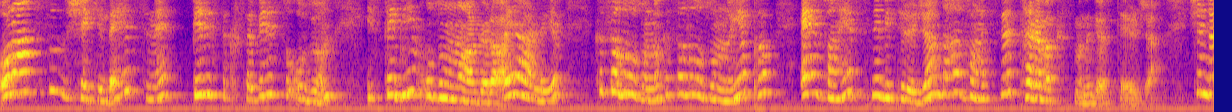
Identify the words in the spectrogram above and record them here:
orantısız bir şekilde hepsini birisi kısa birisi uzun istediğim uzunluğa göre ayarlayıp kısalı uzunlu kısalı uzunlu yapıp en son hepsini bitireceğim. Daha sonra size tarama kısmını göstereceğim. Şimdi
